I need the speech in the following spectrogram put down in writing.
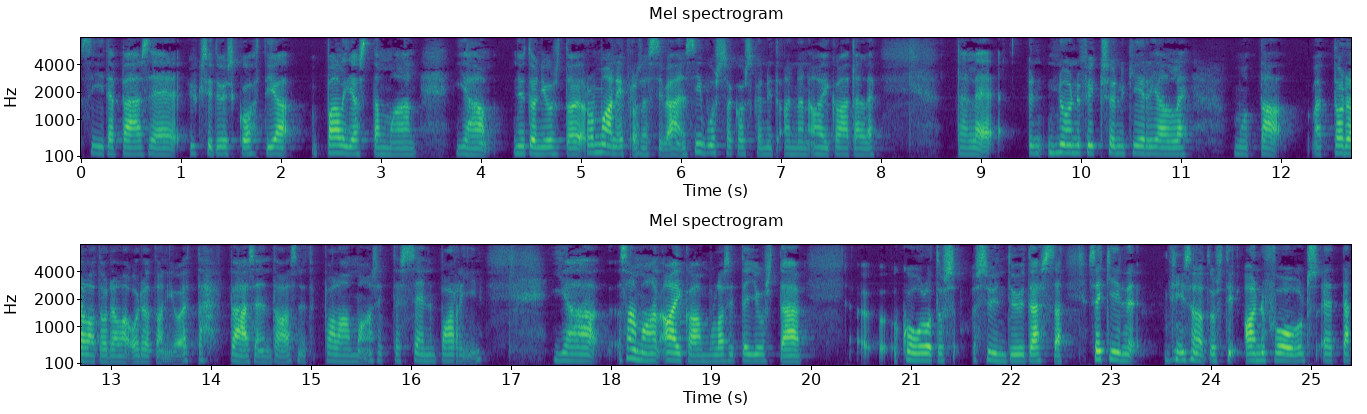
siitä pääsee yksityiskohtia paljastamaan. Ja nyt on just tuo romaaniprosessi vähän sivussa, koska nyt annan aikaa tälle, tälle non-fiction-kirjalle, mutta mä todella todella odotan jo, että pääsen taas nyt palaamaan sitten sen pariin. Ja samaan aikaan mulla sitten just tämä koulutus syntyy tässä. Sekin niin sanotusti unfolds, että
